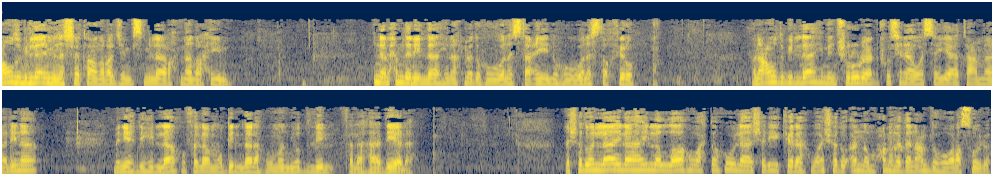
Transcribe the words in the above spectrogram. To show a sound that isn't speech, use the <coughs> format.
أعوذ بالله من الشيطان الرجيم. بسم الله الرحمن الرحيم. إن الحمد لله نحمده ونستعينه ونستغفره ونعوذ بالله من شرور أنفسنا وسيئات أعمالنا. من يهده الله فلا مضل له ومن يضلل فلا هادي له. أشهد أن لا إله إلا الله وحده لا شريك له وأشهد أن محمدا عبده ورسوله.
